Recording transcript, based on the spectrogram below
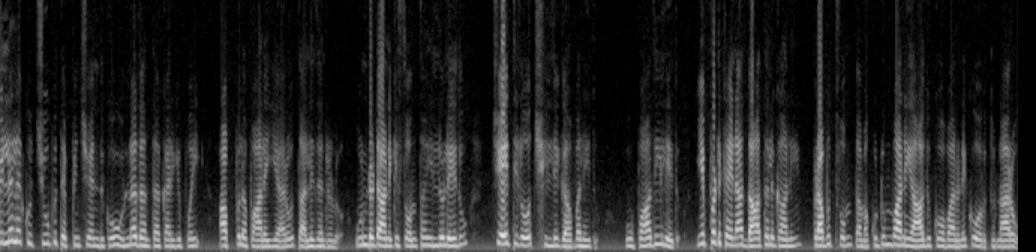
పిల్లలకు చూపు తెప్పించేందుకు ఉన్నదంతా కరిగిపోయి అప్పుల పాలయ్యారు తల్లిదండ్రులు. ఉండటానికి సొంత ఇల్లు లేదు చేతిలో చిల్లి గవ్వలేదు ఉపాధి లేదు. ఇప్పటికైనా దాతలు గాని ప్రభుత్వం తమ కుటుంబాన్ని ఆదుకోవాలని కోరుతున్నారు.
